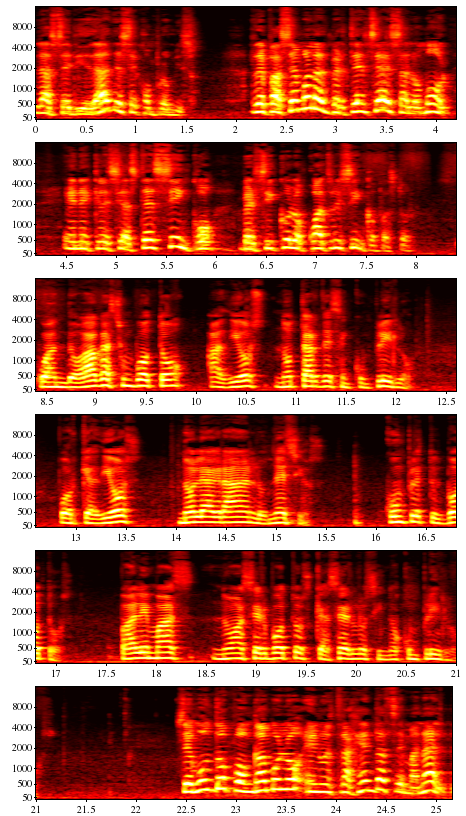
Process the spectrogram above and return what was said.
la seriedad de ese compromiso. Repasemos la advertencia de Salomón en Eclesiastés 5, versículos 4 y 5, pastor. Cuando hagas un voto a Dios, no tardes en cumplirlo, porque a Dios no le agradan los necios. Cumple tus votos. Vale más no hacer votos que hacerlos y no cumplirlos. Segundo, pongámoslo en nuestra agenda semanal.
